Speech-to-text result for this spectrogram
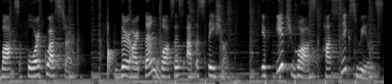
Box 4 question. There are 10 buses at a station. If each bus has 6 wheels,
